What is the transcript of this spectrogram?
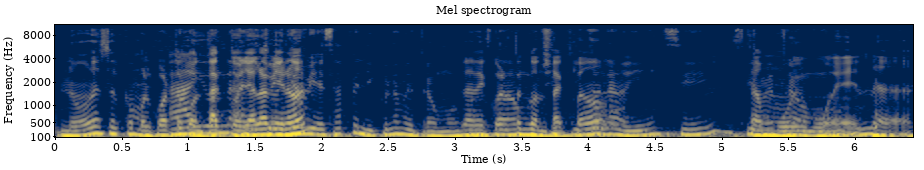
¿no? Es el, como el cuarto Hay contacto. una- ¿Ya la yo vieron? vi esa película, me traumó. ¿La de Cuarto Contacto? chiquito, La vi, sí. sí, Está muy traumó. buena.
